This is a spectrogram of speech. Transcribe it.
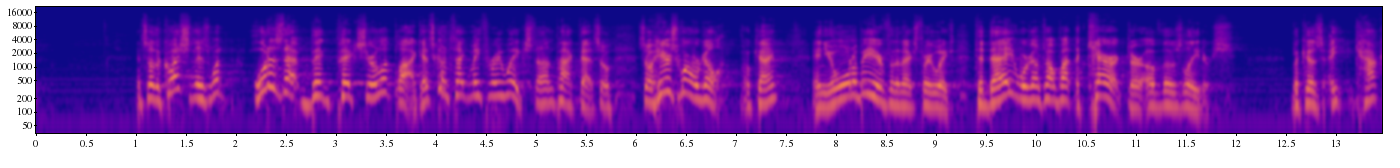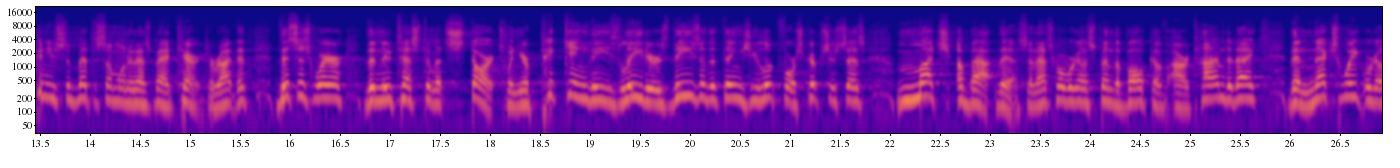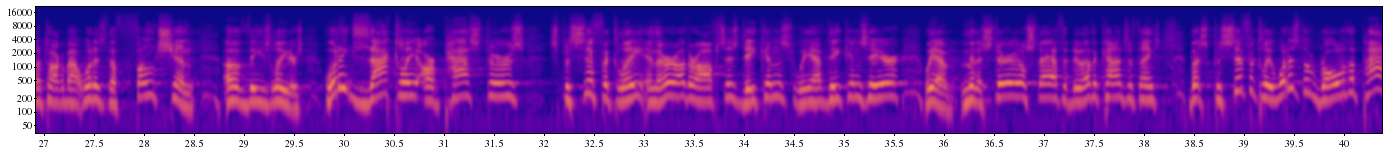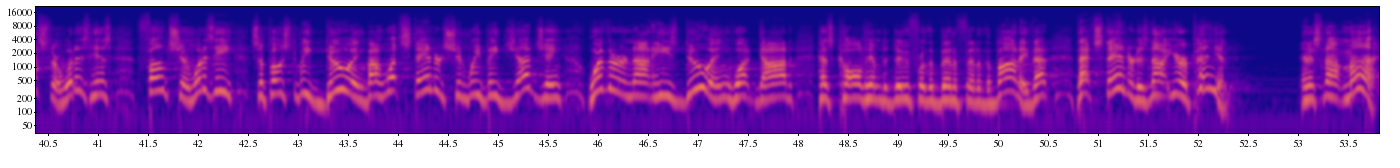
And so the question is what, what does that big picture look like? It's going to take me three weeks to unpack that. So, so here's where we're going, okay? And you'll want to be here for the next three weeks. Today, we're going to talk about the character of those leaders. Because eh, how can you submit to someone who has bad character, right? This is where the New Testament starts. When you're picking these leaders, these are the things you look for. Scripture says much about this, and that's where we're going to spend the bulk of our time today. Then next week, we're going to talk about what is the function of these leaders. What exactly are pastors specifically, and there are other offices, deacons, we have deacons here, we have ministerial staff that do other kinds of things, but specifically, what is the role of the pastor? What is his function? What is he supposed to be doing? By what standards should we be judging whether or not he's doing what God has called him to do for the benefit of the body? That, that standard is not your opinion, and it's not mine.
